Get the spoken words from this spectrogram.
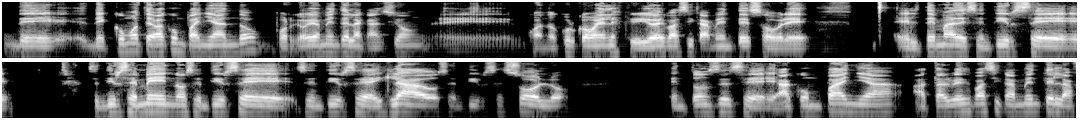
de, de, cómo te va acompañando, porque obviamente la canción, eh, cuando Kurt Cobain la escribió, es básicamente sobre el tema de sentirse, sentirse menos, sentirse, sentirse aislado, sentirse solo. Entonces eh, acompaña a tal vez básicamente la,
